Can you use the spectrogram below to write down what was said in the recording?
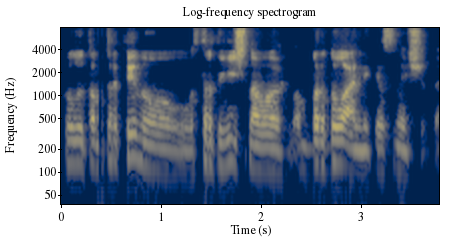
коли там третину стратегічного бомбардувальника знищити.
